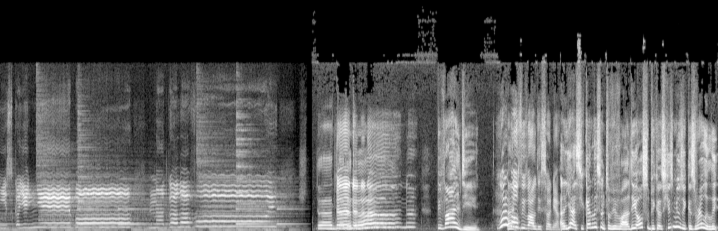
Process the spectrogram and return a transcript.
Низкое небо над головой. Da, Da, da, da, da. Vivaldi. What about Vivaldi, Sonia? Uh, yes, you can listen to Vivaldi also because his music is really li-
